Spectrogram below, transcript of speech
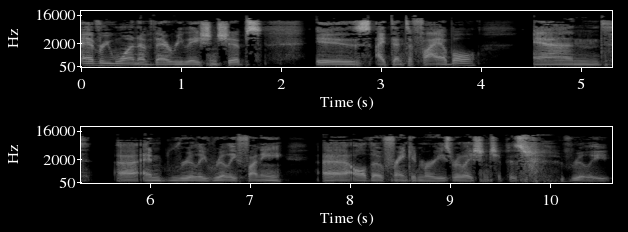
every one of their relationships is identifiable and uh, and really really funny. Uh, although Frank and Marie's relationship is really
